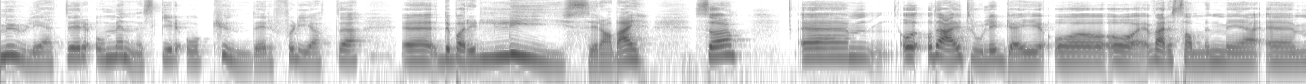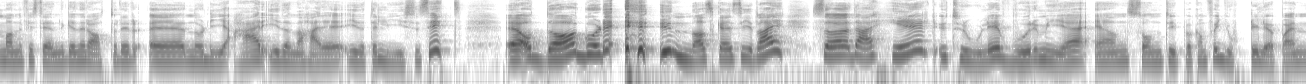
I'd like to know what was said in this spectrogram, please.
muligheter og mennesker og kunder. Fordi at eh, det bare lyser av deg. Så Um, og, og, det er utrolig gøy å, å være sammen med eh, manifesterende generatorer eh, når de er i, her, i dette lyset sitt. Uh, og da går det unna, skal jeg si deg. Så det er helt utrolig hvor mye en sånn type kan få gjort i løpet av en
